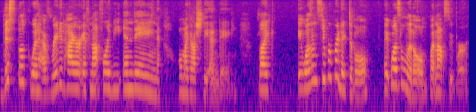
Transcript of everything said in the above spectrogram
This book would have rated higher if not for the ending. Oh my gosh, the ending. Like, it wasn't super predictable. It was a little, but not super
